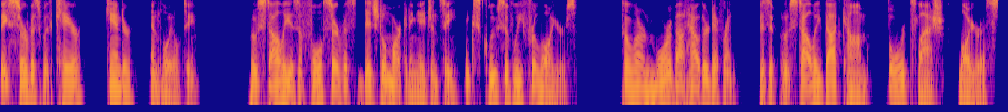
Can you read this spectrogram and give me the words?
They service with care, candor, and loyalty. Postali is a full service digital marketing agency exclusively for lawyers to learn more about how they're different, visit postali.com forward slash lawyerist.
